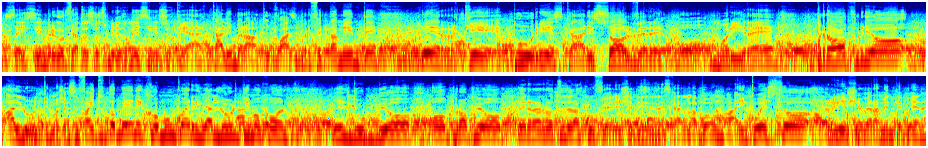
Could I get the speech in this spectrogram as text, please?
sei sempre col fiato sospeso, nel senso che è calibrato quasi perfettamente perché tu riesca a risolvere o morire proprio all'ultimo, cioè se fai tutto bene comunque arrivi all'ultimo con il dubbio o proprio per il rotto della cuffia riesce a disinnescare la bomba. In questo riesce veramente bene.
